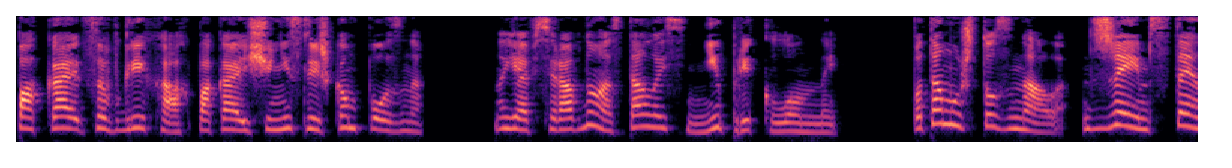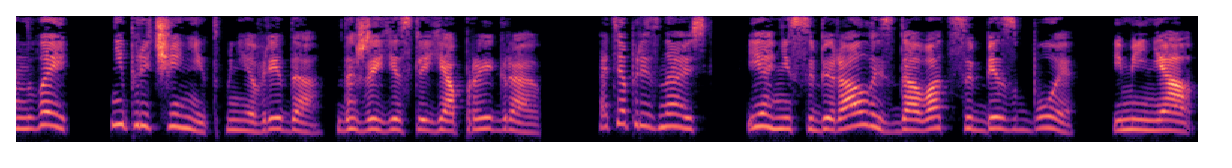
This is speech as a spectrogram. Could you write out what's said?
покаяться в грехах, пока еще не слишком поздно. Но я все равно осталась непреклонной. Потому что знала, Джеймс Стэнвей не причинит мне вреда, даже если я проиграю. Хотя, признаюсь, я не собиралась сдаваться без боя, и меня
